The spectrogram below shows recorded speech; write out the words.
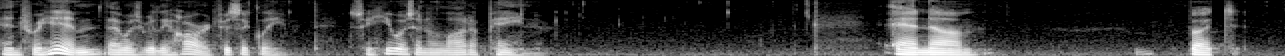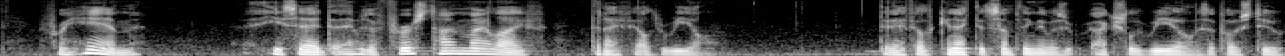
and for him, that was really hard physically. So he was in a lot of pain. And, um, but for him, he said, that was the first time in my life that I felt real. That I felt connected to something that was actually real as opposed to,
